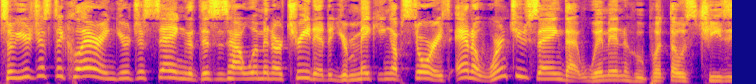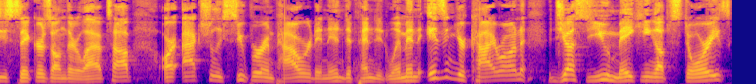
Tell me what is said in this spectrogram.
So you're just declaring, you're just saying that this is how women are treated. You're making up stories. Ana, weren't you saying that women who put those cheesy stickers on their laptop are actually super empowered and independent women? Isn't your Chiron just you making up stories?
